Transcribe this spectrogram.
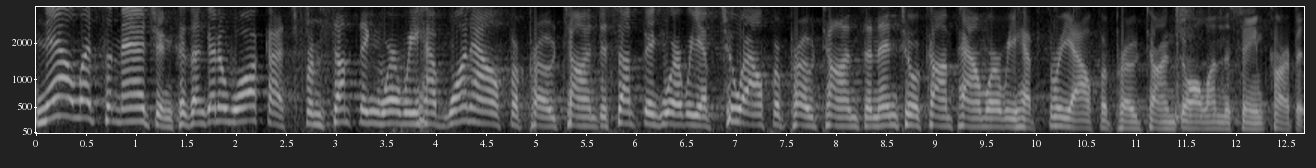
now let's imagine, because I'm going to walk us from something where we have one alpha proton to something where we have two alpha protons and then to a compound where we have three alpha protons all on the same carbon.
